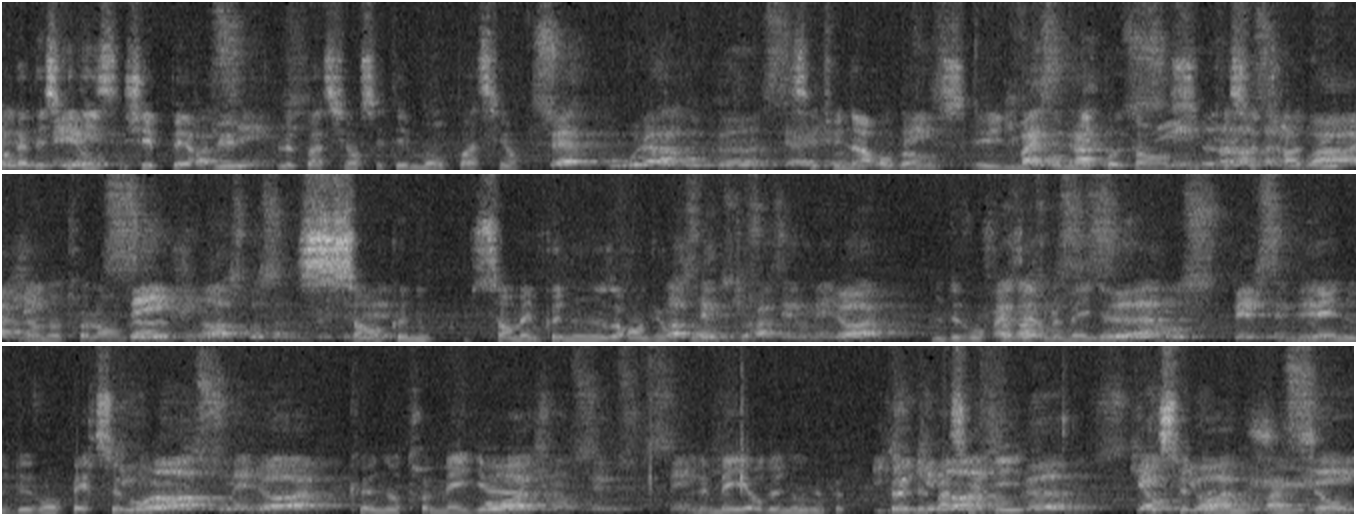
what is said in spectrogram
Regardez ce qu'ils disent. J'ai perdu le patient, c'était mon patient. C'est une arrogance et une omnipotence qui se traduit dans notre langage sans, que nous, sans même que nous nous en rendions compte. Nous devons faire le meilleur, mais nous devons percevoir que notre meilleur, le meilleur de nous ne peut, peut ne pas suffire. Et ce que nous jugeons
